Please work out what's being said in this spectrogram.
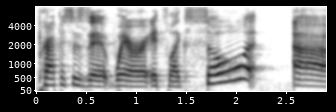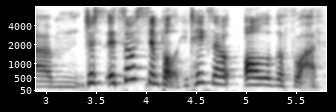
prefaces it where it's like so, um, just, it's so simple. He takes out all of the fluff.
